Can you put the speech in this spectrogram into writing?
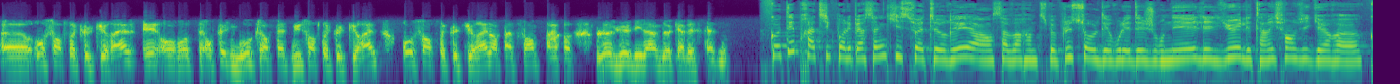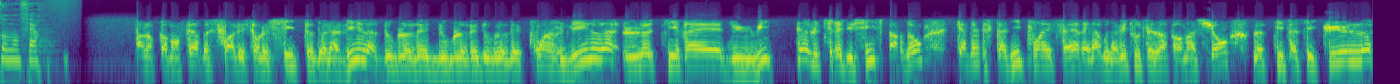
au centre culturel et on, on, fait une boucle en fait du centre culturel au centre culturel en passant par le vieux village de Cadesten. Côté pratique pour les personnes qui souhaiteraient en savoir un petit peu plus sur le déroulé des journées, les lieux et les tarifs en vigueur, euh, comment faire? Alors comment faire? Ben, Il faut aller sur le site de la ville, www.ville, le tiret du 8 le tiré du 6, pardon, cabestani.fr. Et là, vous avez toutes les informations, le petit fascicule,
